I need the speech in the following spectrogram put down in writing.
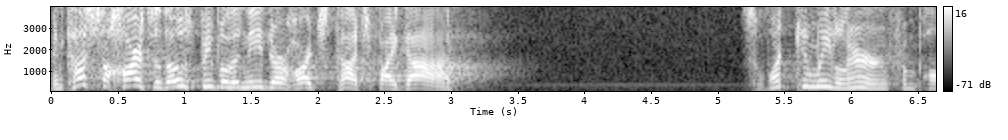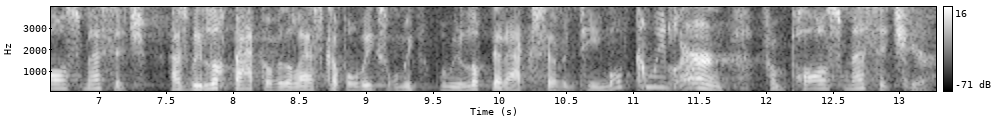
and touch the hearts of those people that need their hearts touched by God. So, what can we learn from Paul's message as we look back over the last couple of weeks when we, when we looked at Acts 17? What can we learn from Paul's message here?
